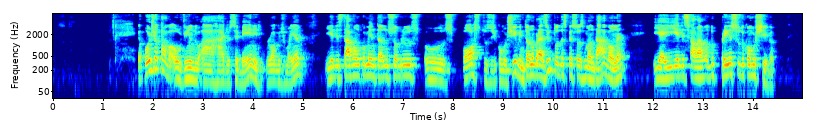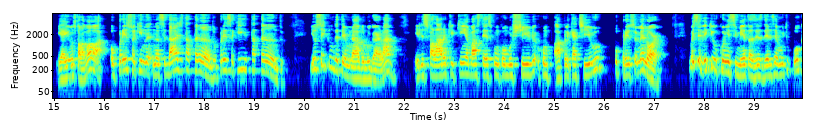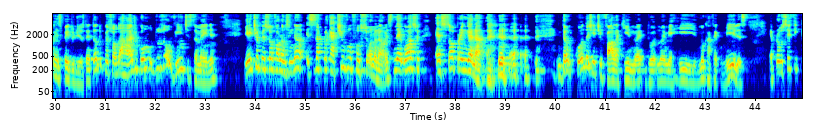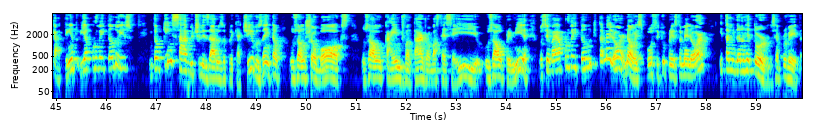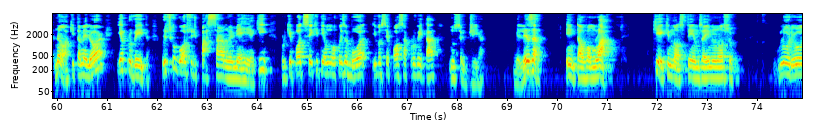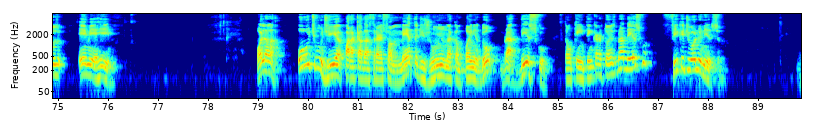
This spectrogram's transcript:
Hoje eu estava ouvindo a rádio CBN logo de manhã e eles estavam comentando sobre os, os postos de combustível. Então, no Brasil, todas as pessoas mandavam, né? E aí eles falavam do preço do combustível. E aí uns falavam, ó, oh, o preço aqui na cidade tá tanto, o preço aqui tá tanto. E eu sei que um determinado lugar lá, eles falaram que quem abastece com combustível, com aplicativo, o preço é menor. Mas você vê que o conhecimento, às vezes, deles é muito pouco a respeito disso, né? Tanto o pessoal da rádio como dos ouvintes também, né? E aí tinha pessoa falando assim: não, esses aplicativos não funcionam, não. Esse negócio é só para enganar. então, quando a gente fala aqui no, no MRI, no Café com Milhas, é para você ficar atento e aproveitando isso. Então, quem sabe utilizar os aplicativos, né? Então, usar um Shellbox, usar o KM de vantagem, o Abastece aí, usar o Premia, você vai aproveitando o que está melhor. Não, esse posto aqui o preço está melhor e está me dando retorno. Você aproveita. Não, aqui está melhor e aproveita. Por isso que eu gosto de passar no MR aqui, porque pode ser que tenha alguma coisa boa e você possa aproveitar no seu dia. Beleza? Então vamos lá. O que, que nós temos aí no nosso glorioso MRI? Olha lá, último dia para cadastrar sua meta de junho na campanha do Bradesco. Então, quem tem cartões Bradesco, fica de olho nisso.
